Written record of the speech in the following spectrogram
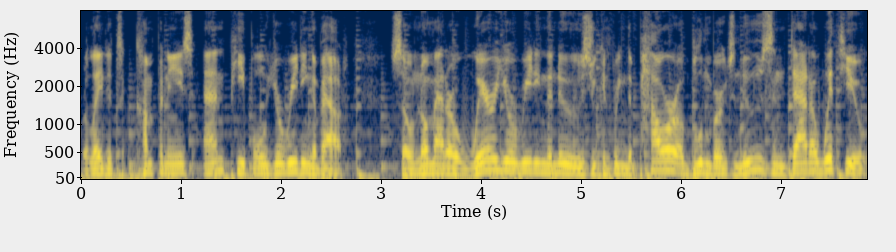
related to companies and people you're reading about. So, no matter where you're reading the news, you can bring the power of Bloomberg's news and data with you.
